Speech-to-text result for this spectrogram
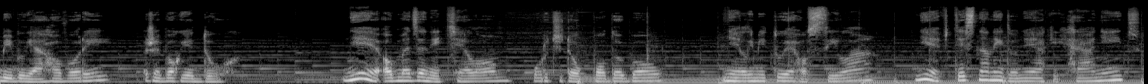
Biblia hovorí, že Boh je duch. Nie je obmedzený telom, určitou podobou, nelimituje ho sila, nie je vtesnaný do nejakých hraníc,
